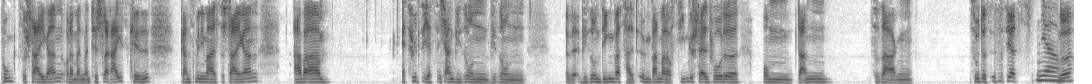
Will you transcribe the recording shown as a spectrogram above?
Punkt zu steigern oder mein, mein Tischlerei-Skill ganz minimal zu steigern aber es fühlt sich jetzt nicht an wie so ein, wie so ein, wie so ein Ding, was halt irgendwann mal auf Steam gestellt wurde, um dann zu sagen, so, das ist es jetzt. Ja. Ne?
